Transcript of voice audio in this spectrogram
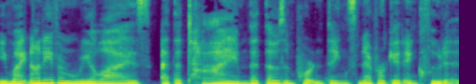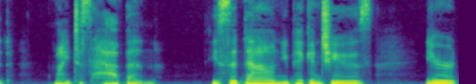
You might not even realize at the time that those important things never get included. It might just happen. You sit down, you pick and choose. You're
